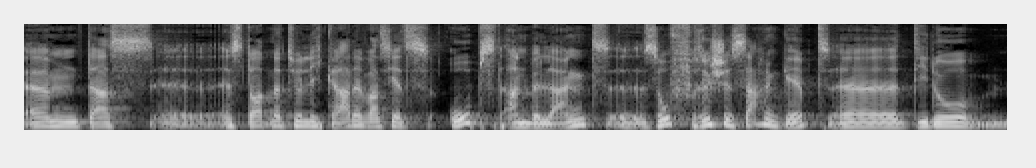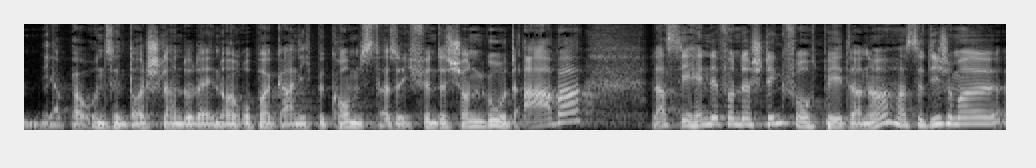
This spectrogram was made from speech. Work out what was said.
ähm, dass äh, es dort natürlich gerade was jetzt Obst anbelangt, äh, so frische Sachen gibt, äh, die du ja bei uns in Deutschland oder in Europa gar nicht bekommst. Also ich finde es schon gut. Aber lass die Hände von der Stinkfrucht, Peter, ne? Hast du die schon mal?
